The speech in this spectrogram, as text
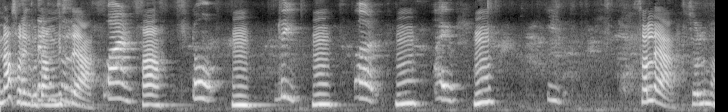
என்ன சொல்லி கொடுத்தாங்க மிஸ்ஸா ஆ. ம். ம். ம். ம். சொல்லு. சொல்லுமா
